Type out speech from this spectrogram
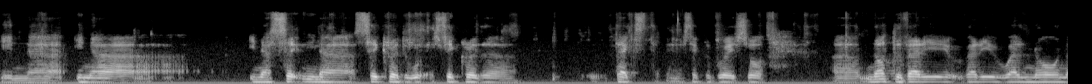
in uh, in a in a in a sacred sacred text in a sacred way. So. not very very well known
